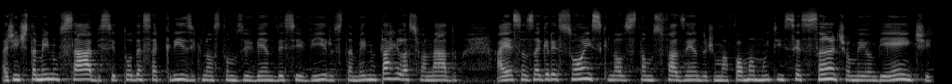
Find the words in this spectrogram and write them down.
A gente também não sabe se toda essa crise que nós estamos vivendo desse vírus também não está relacionado a essas agressões que nós estamos fazendo de uma forma muito incessante ao meio ambiente.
